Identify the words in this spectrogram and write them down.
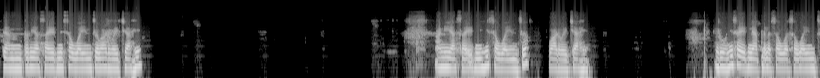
त्यानंतर या साईडने सव्वा इंच वाढवायची आहे. आणि या साईडने सव्वा इंच वाढवायची आहे. दोन्ही साईडने आपल्याला सव्वा सव्वा इंच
